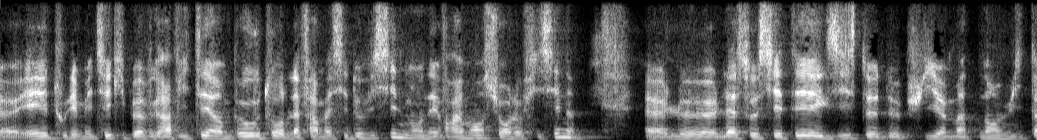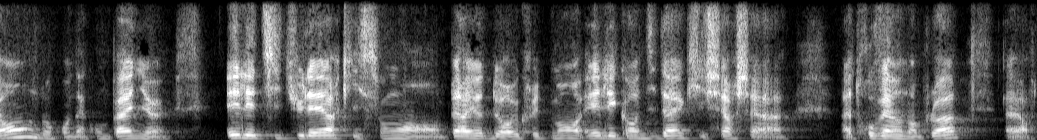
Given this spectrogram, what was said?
euh, et tous les métiers qui peuvent graviter un peu autour de la pharmacie d'officine, mais on est vraiment sur l'officine. Euh, la société existe depuis maintenant huit ans, donc on accompagne et les titulaires qui sont en période de recrutement et les candidats qui cherchent à, trouver un emploi. Alors,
